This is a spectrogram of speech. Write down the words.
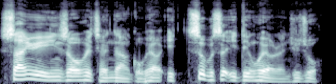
三月营收会成长的股票，一是不是一定会有人去做？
